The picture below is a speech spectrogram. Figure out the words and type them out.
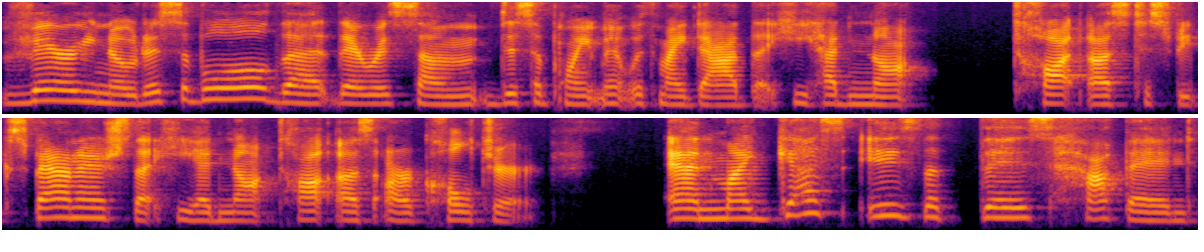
very noticeable that there was some disappointment with my dad that he had not taught us to speak Spanish, that he had not taught us our culture. And my guess is that this happened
